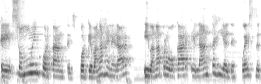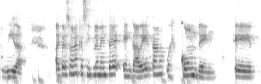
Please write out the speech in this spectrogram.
eh, son muy importantes porque van a generar y van a provocar el antes y el después de tu vida. Hay personas que simplemente engavetan o esconden eh,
